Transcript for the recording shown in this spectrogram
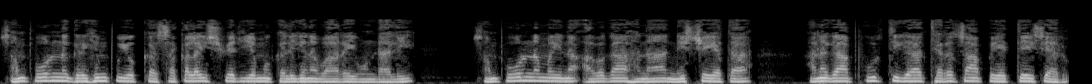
సంపూర్ణ గ్రహింపు యొక్క సకలైశ్వర్యము కలిగిన వారై ఉండాలి. సంపూర్ణమైన అవగాహన నిశ్చయత అనగా పూర్తిగా తెరచాప ఎత్తేశారు.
